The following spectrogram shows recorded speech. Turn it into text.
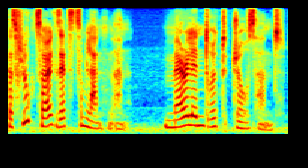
Das Flugzeug setzt zum Landen an. Marilyn drückt Joes Hand.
